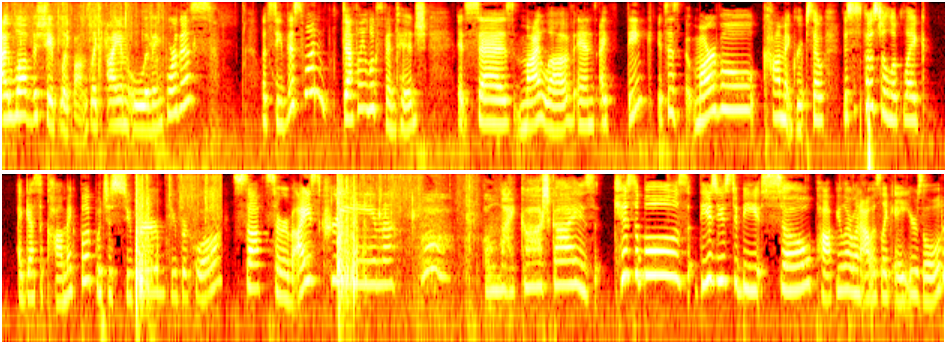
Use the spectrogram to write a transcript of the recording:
I love the shape lip balms, like I am living for this. Let's see, this one definitely looks vintage. It says My Love, and I think it says Marvel Comic Group. So this is supposed to look like I guess, a comic book, which is super duper cool. Soft serve ice cream. Oh my gosh, guys. Kissables. These used to be so popular when I was like eight years old.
